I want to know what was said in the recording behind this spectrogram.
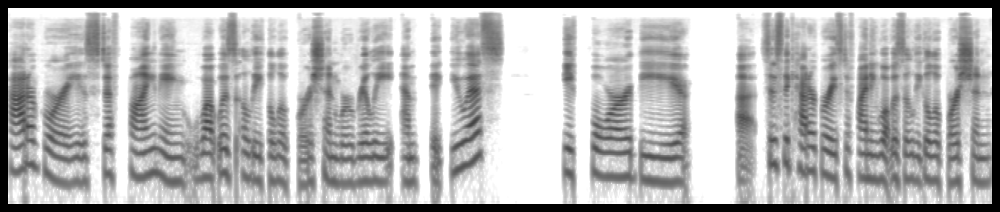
categories defining what was illegal abortion were really ambiguous before the, uh, since the categories defining what was illegal abortion,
